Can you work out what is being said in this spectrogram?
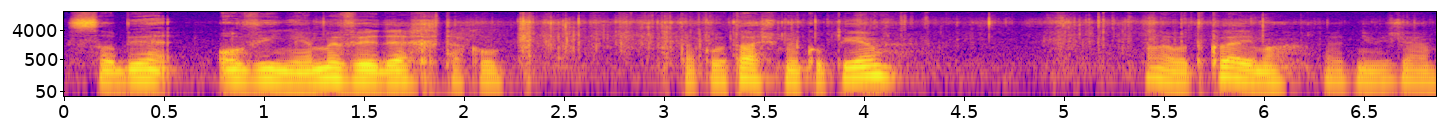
sobie owiniemy wydech. Taką, taką taśmę kupiłem. A nawet klej ma, nawet nie wiedziałem.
